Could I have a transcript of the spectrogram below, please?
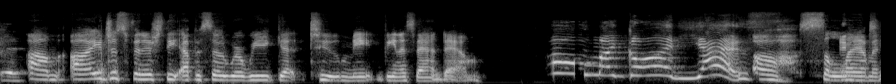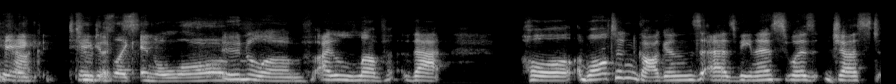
Yeah. Um, I just finished the episode where we get to meet Venus Van Dam. Oh my god! Yes. Oh, And slamming Tig, Tig is like in love. in love. I love that whole Walton Goggins as Venus was just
